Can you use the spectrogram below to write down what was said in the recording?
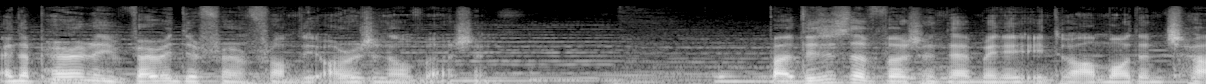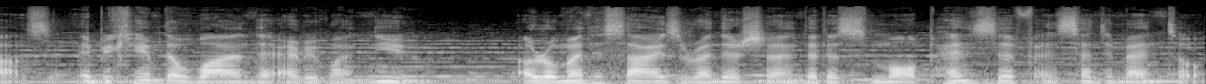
and apparently very different from the original version. But this is the version that made it into our modern charts and became the one that everyone knew. A romanticized rendition that is more pensive and sentimental,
